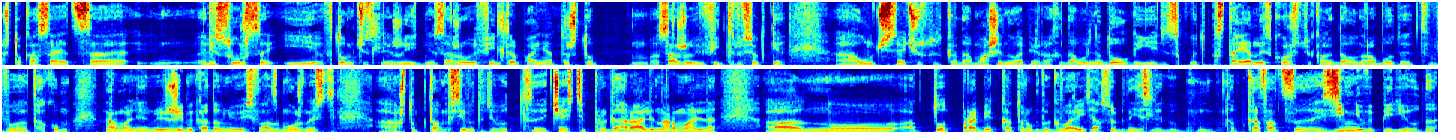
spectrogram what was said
что касается ресурса и в том числе жизни сажевого фильтра, понятно, что сажевый фильтр все-таки лучше себя чувствует, когда машина, во-первых, довольно долго едет с какой-то постоянной скоростью, когда он работает в таком нормальном режиме, когда у него есть возможность, чтобы там все вот эти вот э, части прогорали нормально. А, но а, тот пробег, о котором вы говорите, особенно если там, касаться зимнего периода,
